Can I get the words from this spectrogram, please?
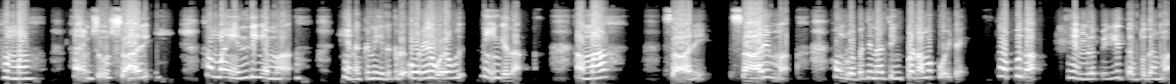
அம்மா ஐ எம் சோ சாரி அம்மா எந்திங்கம்மா. எனக்குன்னு இருக்கிற ஒரே உறவு நீங்க தான் அம்மா சாரி சாரிம்மா உங்களை பத்தி நான் திங்க் பண்ணாம போயிட்டேன். தப்புதான். நம்மள பெரிய தப்புதாம்மா.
